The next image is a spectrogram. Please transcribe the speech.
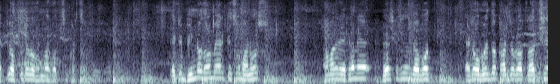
একটি অপ্রীতকর ঘটনা ঘটছে ঘটছে। একটি ভিন্ন ধর্মের কিছু মানুষ আমাদের এখানে বেশ কিছুদিন যাবৎ একটা অবৈধ কার্যকলাপ চালাচ্ছে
